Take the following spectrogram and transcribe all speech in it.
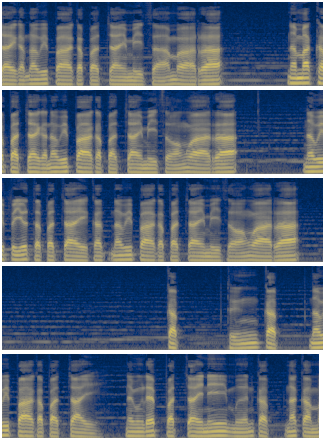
จัยกับนวิปากปัจจัยมีสามวาระนมัคคปัจจัยกับนวิปากปัจจัยมีสองวาระ นวิปยุตตปัจจัยกับนวิปากปัจจัยมีสองวาระ กับถึงกับนวิปากปัจจัย ในวงเล็บปัจจัยนี้เหมือนกับนกรรม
